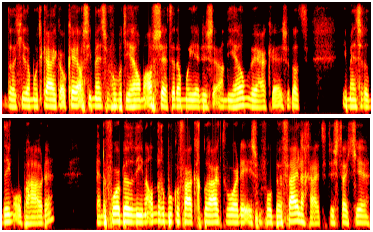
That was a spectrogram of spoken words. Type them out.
Dat je dan moet kijken, oké, als die mensen bijvoorbeeld die helm afzetten, dan moet je dus aan die helm werken, zodat die mensen dat ding ophouden. En de voorbeelden die in andere boeken vaak gebruikt worden, is bijvoorbeeld bij veiligheid. Dus dat je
